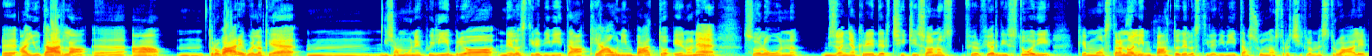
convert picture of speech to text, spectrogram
eh, aiutarla eh, a mh, mm, trovare quello che è, mh, mm, diciamo, un equilibrio nello stile di vita che ha un impatto e non è solo un bisogna crederci, ci sono fior fior di studi che mostrano esatto. l'impatto dello stile di vita sul nostro ciclo mestruale.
